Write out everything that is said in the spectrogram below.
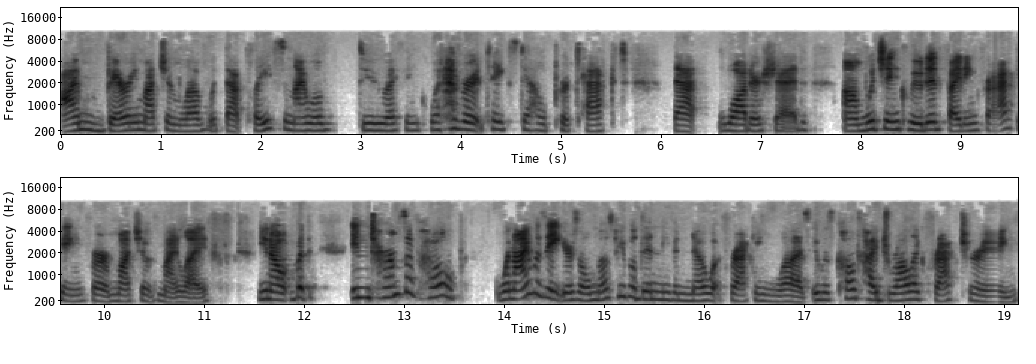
I'm very much in love with that place, and I will do, I think, whatever it takes to help protect that watershed, um, which included fighting fracking for much of my life. You know, but in terms of hope, when I was eight years old, most people didn't even know what fracking was. It was called hydraulic fracturing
